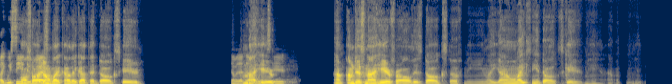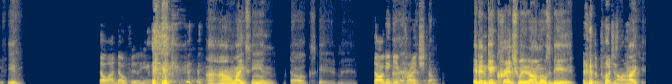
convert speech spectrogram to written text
Like we see Also, I don't like how they got that dog scared. Tell me that I'm not here. scared. I'm I'm just not here for all this dog stuff, man. Like I don't like seeing dogs scared, man. I You feel me? No, I don't feel you. I, I don't like seeing dogs scared, man. dog and get I crunched. don't. It didn't get crunched, but it almost did. the punch I don't like it.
